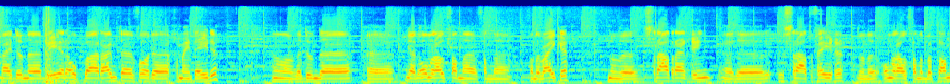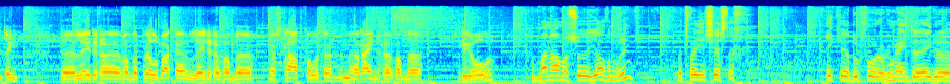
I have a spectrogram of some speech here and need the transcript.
Wij doen eh, beheer openbaar ruimte voor de gemeente Ede. We doen de, ja, de onderhoud van, de- van, de, van de wijken. Dan doen we de straatreiniging, de straten vegen, we doen de onderhoud van de beplanting, de ledigen van de prullenbakken, ledigen van de ja, straatkolken en de reinigen van de riolen. Mijn naam is eh, Jan van der Brink, ik ben 62. Ik eh, doe voor de gemeente Ede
